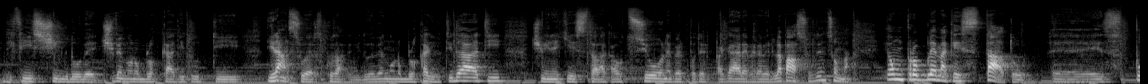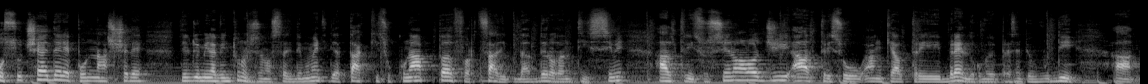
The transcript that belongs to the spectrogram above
di phishing dove ci vengono bloccati tutti, di ransomware scusatemi, dove vengono bloccati tutti i dati, ci viene chiesta la cauzione per poter pagare, per avere la password, insomma è un problema che è stato, eh, può succedere, può nascere, nel 2021 ci sono stati dei momenti di attacchi su QNAP forzati davvero tantissimi, altri su Synology, altri su anche altri brand come per esempio VD ha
